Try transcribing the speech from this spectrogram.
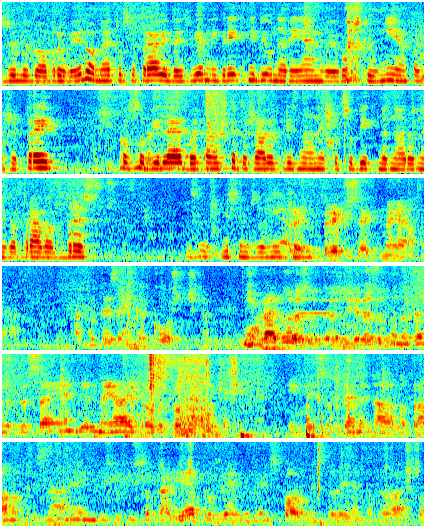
zelo dobro vedel, ne? to se pravi, da izvirni greh ni bil narejen v Evropski uniji, ampak že prej, ko so bile balkanske države priznane kot subjekt mednarodnega prava brez, z, mislim, za nekim... Prek vseh meja, ja. ampak brez enega koščka. Ja. Prav je bilo razumeno, da, da saj en del meja je pravzaprav koščka in te so bile mednarodno pravno priznane in v bistvu tisto, kar je problem v tem sporu med Slovenijo in Hrvaško,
